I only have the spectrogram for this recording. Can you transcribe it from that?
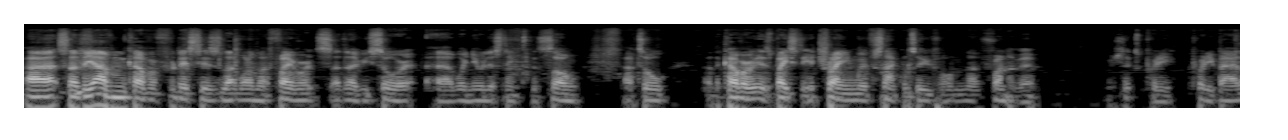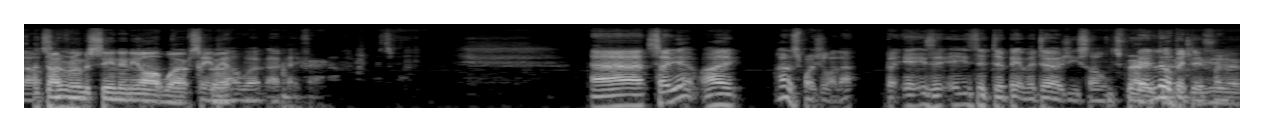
Uh, so the album cover for this is like one of my favourites. I don't know if you saw it uh, when you were listening to the song at all. Uh, the cover is basically a train with Snaggletooth on the front of it, which looks pretty pretty badass. I don't remember seeing any artwork. seeing but- the artwork. Okay, fair enough. That's fine. Uh, so yeah, I I don't suppose you like that, but it is a, it is a, d- bit of a dirgy song. It's very a little bit different. yeah.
